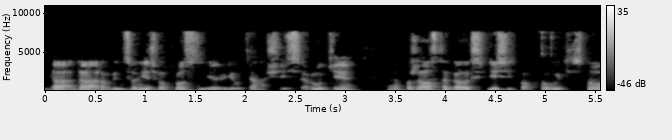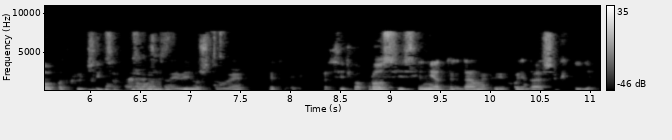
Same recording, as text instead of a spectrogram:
А, да, да, Равенцион, есть вопрос. Я видел тянущиеся руки. Э, пожалуйста, Galaxy 10, попробуйте снова подключиться. Пожалуйста, я видел, что вы хотели спросить вопрос. Если нет, тогда мы переходим дальше к книге.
